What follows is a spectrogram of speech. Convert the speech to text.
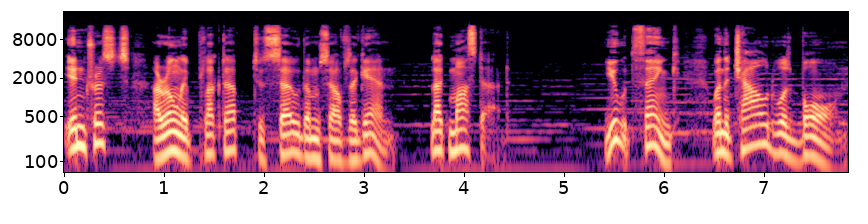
Interests are only plucked up to sow themselves again, like mustard. You would think when the child was born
